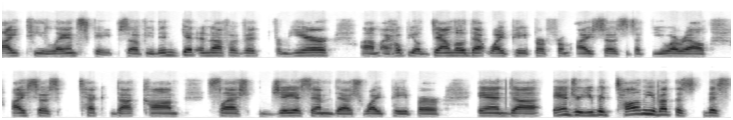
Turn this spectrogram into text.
IT landscape. So if you didn't get enough of it from here, um, I hope you'll download that white paper from ISOS. It's at the URL isostech.com slash JSM dash white paper. And uh, Andrew, you've been telling me about this, this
